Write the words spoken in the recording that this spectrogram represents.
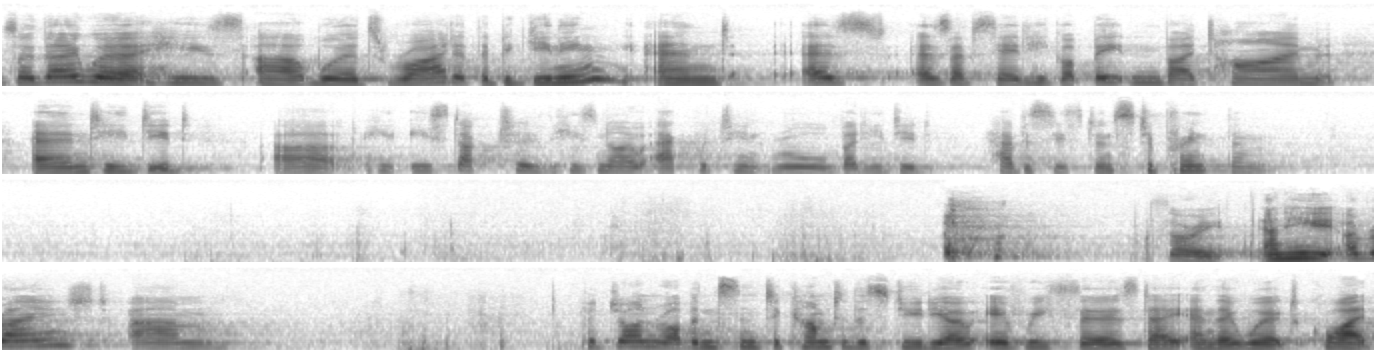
So they were his uh, words right at the beginning. And as, as I've said, he got beaten by time and he did uh, he, he stuck to his no aquatint rule, but he did have assistants to print them. Sorry, and he arranged um, for John Robinson to come to the studio every Thursday, and they worked quite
